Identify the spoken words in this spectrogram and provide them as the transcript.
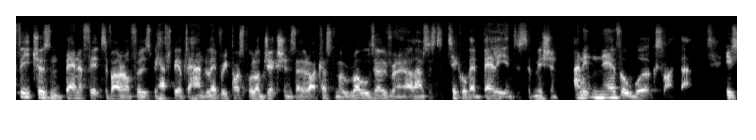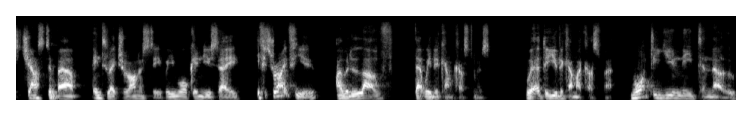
features and benefits of our offers. We have to be able to handle every possible objection so that our customer rolls over and allows us to tickle their belly into submission. And it never works like that. It's just about intellectual honesty where you walk in, you say, if it's right for you, I would love that we become customers, that you become my customer. What do you need to know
